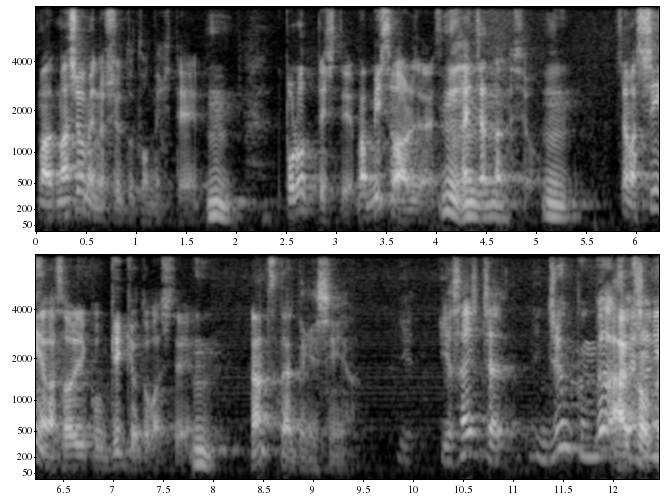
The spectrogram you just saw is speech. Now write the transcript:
まあ、真正面のシュート飛んできて、うん。ポロってして、まあ、ミスはあるじゃないですか、うん。入っちゃったんですよ、うん。そしたらまあ深夜がそれにこう劇を飛ばして、ん。なんつったんやったっけ深夜。いや最初じゃあ潤君があ最初に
